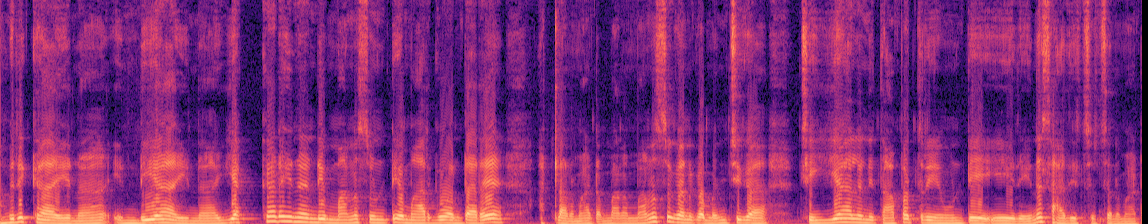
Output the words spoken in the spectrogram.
అమెరికా అయినా ఇండియా అయినా ఎక్కడైనా అండి మనసు ఉంటే మార్గం అంటారే? అట్లా అనమాట మన మనసు కనుక మంచిగా చెయ్యాలని తాపత్రయం ఉంటే ఏదైనా సాధించవచ్చు అనమాట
